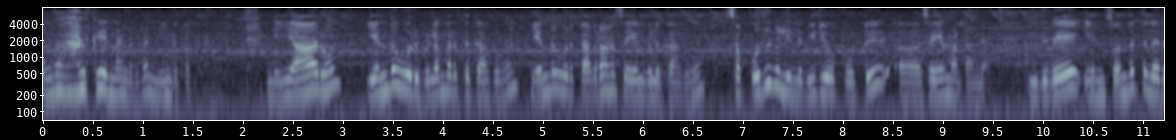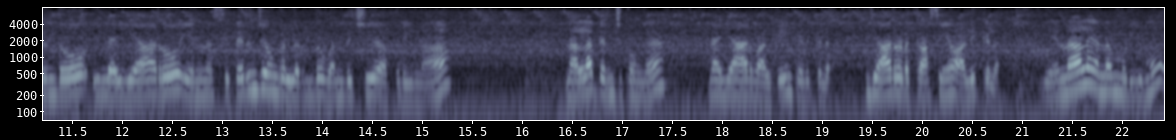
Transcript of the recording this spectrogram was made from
உங்கள் வாழ்க்கை என்னங்கிறத நீங்கள் பார்த்துக்கோங்க. இங்கே யாரும் எந்த ஒரு விளம்பரத்துக்காகவும் எந்த ஒரு தவறான செயல்களுக்காகவும் ஸோ பொது வெளியில் வீடியோ போட்டு செய்ய மாட்டாங்க. இதுவே என் சொந்தத்தில் இருந்தோ இல்லை யாரோ என்ன தெரிஞ்சவங்கள்லேருந்தோ வந்துச்சு அப்படின்னா நல்லா தெரிஞ்சுக்கோங்க. நான் யார் வாழ்க்கையும் கெடுக்கலை. யாரோட காசையும் அழிக்கலை. என்னால் என்ன முடியுமோ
